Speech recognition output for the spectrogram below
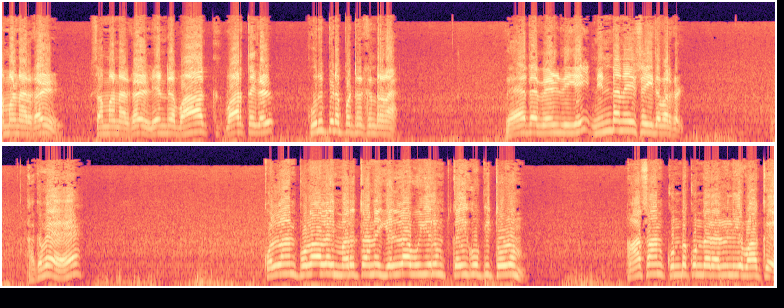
அமணர்கள் சமணர்கள் என்ற வாக் வார்த்தைகள் குறிப்பிடப்பட்டிருக்கின்றன. வேத வேள்வியை நிந்தனை செய்தவர்கள். ஆகவே கொல்லான் புலாலை மறுத்தான எல்லா உயிரும் கைகூப்பி தொழும். ஆசான் குந்தகுந்தர் அருளிய வாக்கு.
